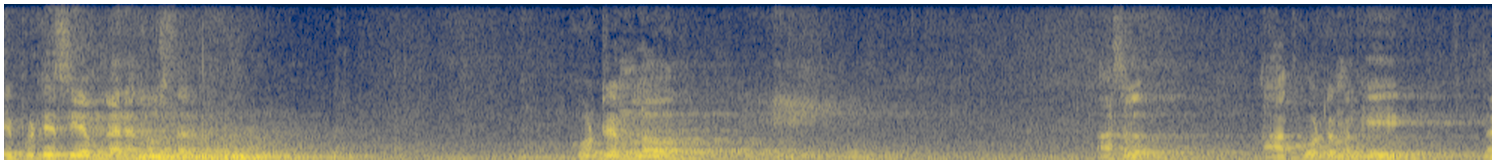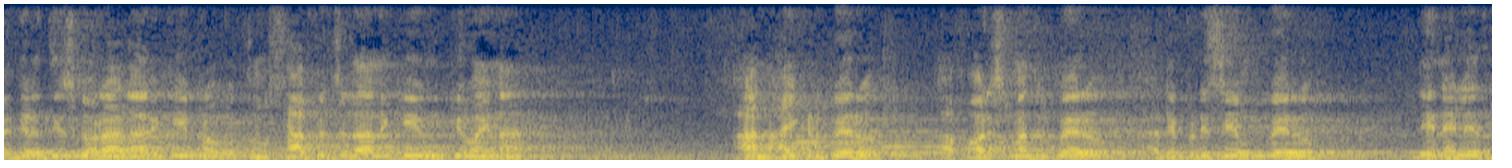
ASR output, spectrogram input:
డిప్యూటీ సీఎంగానే చూస్తారు. కూటమిలో అసలు ఆ కూటమికి దగ్గర తీసుకురావడానికి ప్రభుత్వం స్థాపించడానికి ముఖ్యమైన ఆ నాయకుడి పేరు ఆ ఫారెస్ట్ మంత్రి పేరు ఆ డిప్యూటీ సీఎం పేరు లేనే లేదు.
